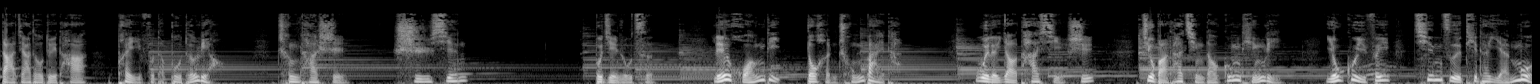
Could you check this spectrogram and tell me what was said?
大家都对他佩服的不得了，称他是诗仙。不仅如此，连皇帝都很崇拜他，为了要他写诗，就把他请到宫廷里，由贵妃亲自替他研墨。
